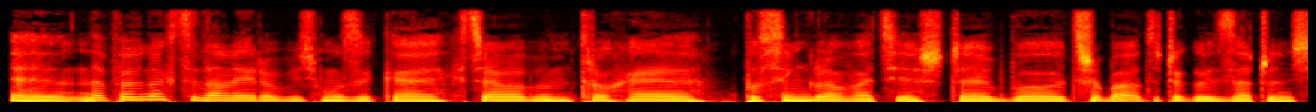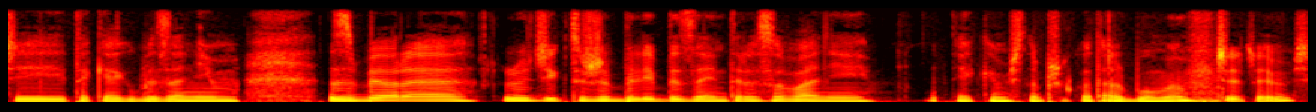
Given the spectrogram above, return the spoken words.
E, Na pewno chcę dalej robić muzykę. Chciałabym trochę posinglować jeszcze, bo trzeba od czegoś zacząć i tak jakby zanim zbiorę ludzi, którzy byliby zainteresowani jakimś na przykład albumem czy czymś,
